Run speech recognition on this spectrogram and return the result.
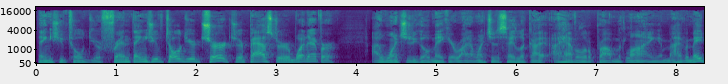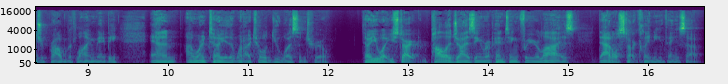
things you've told your friend, things you've told your church or pastor or whatever, I want you to go make it right. I want you to say, look, I, I have a little problem with lying, and I have a major problem with lying, maybe. And I want to tell you that what I told you wasn't true. Tell you what, you start apologizing and repenting for your lies, that'll start cleaning things up.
